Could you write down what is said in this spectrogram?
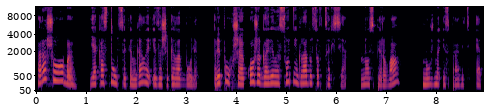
Хорошо бы. Я коснулся фингала и зашипел от боли. Припухшая кожа горела сотни градусов Цельсия, но сперва нужно исправить это.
